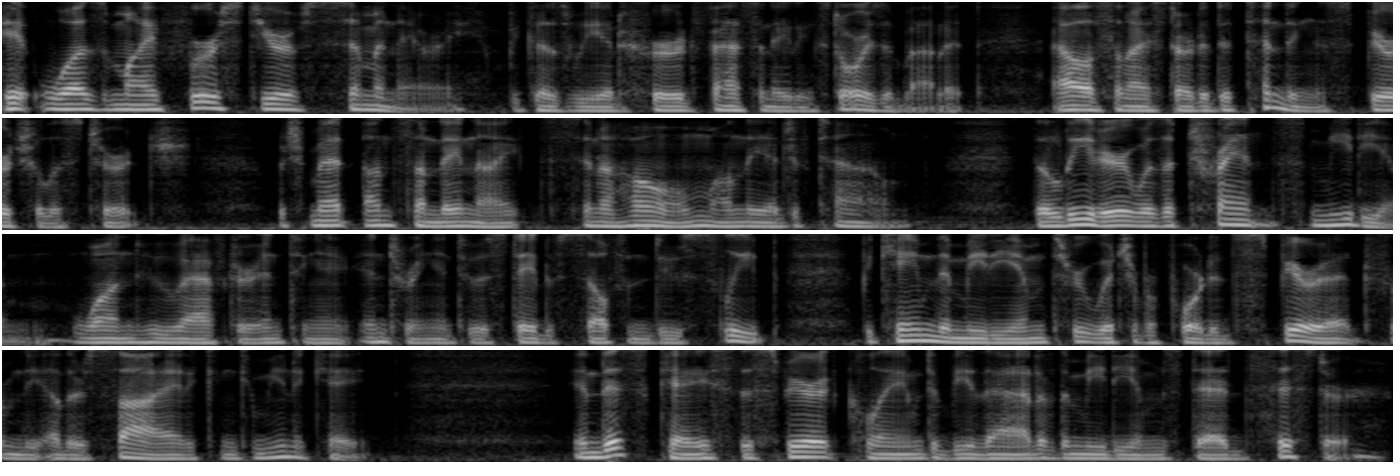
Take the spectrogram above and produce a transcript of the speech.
It was my first year of seminary because we had heard fascinating stories about it. Alice and I started attending a spiritualist church, which met on Sunday nights in a home on the edge of town. The leader was a trance medium, one who, after entering into a state of self induced sleep, became the medium through which a purported spirit from the other side can communicate. In this case, the spirit claimed to be that of the medium's dead sister.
